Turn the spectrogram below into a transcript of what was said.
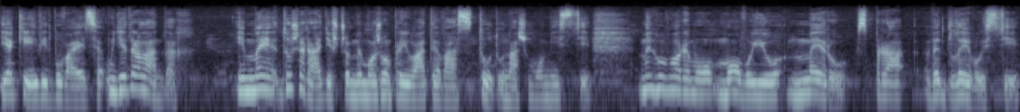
який відбувається у Нідерландах. І ми дуже раді, що ми можемо приймати вас тут, у нашому місті. Ми говоримо мовою миру, справедливості.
